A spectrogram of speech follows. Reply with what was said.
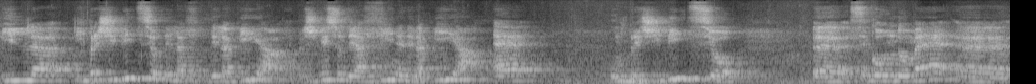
Il, il precipizio della, della via, il precipizio della fine della via è un precipizio eh, secondo me eh,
